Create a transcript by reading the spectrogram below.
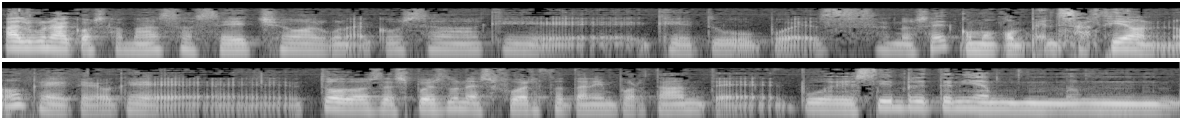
¿Alguna cosa más has hecho? ¿Alguna cosa que, que tú, pues, no sé, como compensación, ¿no? Que creo que todos, después de un esfuerzo tan importante, Pues siempre tenía un,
